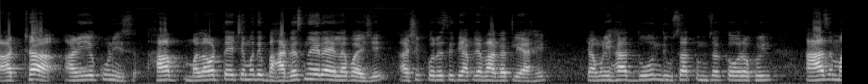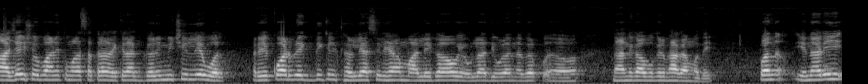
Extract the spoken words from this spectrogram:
अठरा आणि एकोणीस हा मला वाटतं याच्यामध्ये भागच नाही राहायला पाहिजे अशी परिस्थिती आपल्या भागातली आहे. त्यामुळे ह्या दोन दिवसात तुमचं कव्हरअप होईल. आज माझ्या हिशोबाने तुम्हाला सतरा तारखेला गरमीची लेवल रेकॉर्ड ब्रेक देखील ठरली असेल ह्या मालेगाव येवला देवळा नगर नांदगाव वगैरे भागामध्ये. पण येणारी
